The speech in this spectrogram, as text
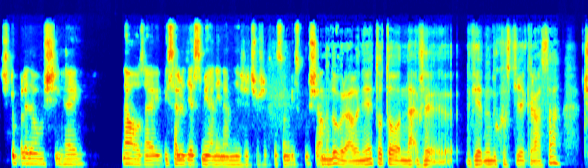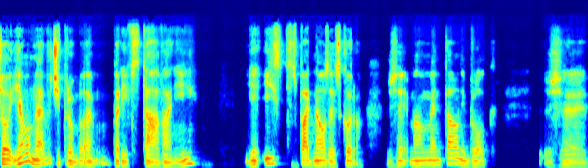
štuple do uši, hej naozaj by sa ľudia smiali na mne, že čo všetko som vyskúšal. No dobré, ale nie je toto, že v jednoduchosti je krása? Čo ja mám najväčší problém pri vstávaní, je ísť spať naozaj skoro. Že mám mentálny blok, že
